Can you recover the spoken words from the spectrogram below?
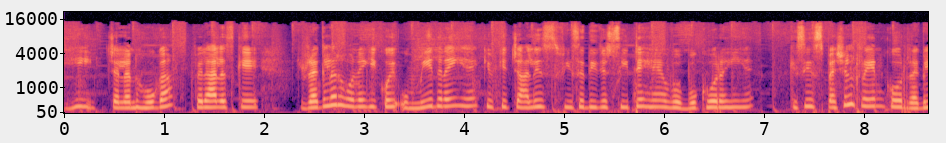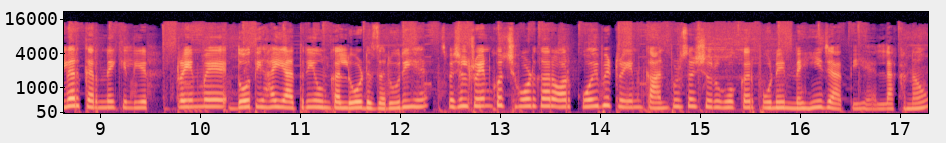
ही चलन होगा। फ़िलहाल इसके रेगुलर होने की कोई उम्मीद नहीं है, क्योंकि 40 फ़ीसदी जो सीटें हैं, वो बुक हो रही हैं। किसी स्पेशल ट्रेन को रेगुलर करने के लिए ट्रेन में दो तिहाई यात्री उनका लोड ज़रूरी है। स्पेशल ट्रेन को छोड़कर और कोई भी ट्रेन कानपुर से शुरू होकर पुणे नहीं जाती है। लखनऊ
